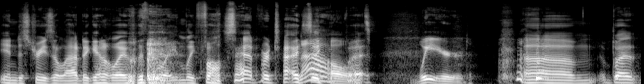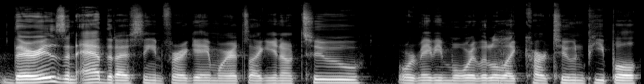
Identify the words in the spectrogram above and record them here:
industry is allowed to get away with blatantly false advertising. No, but it's weird. Um, but there is an ad that I've seen for a game where it's like you know two or maybe more little like cartoon people,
